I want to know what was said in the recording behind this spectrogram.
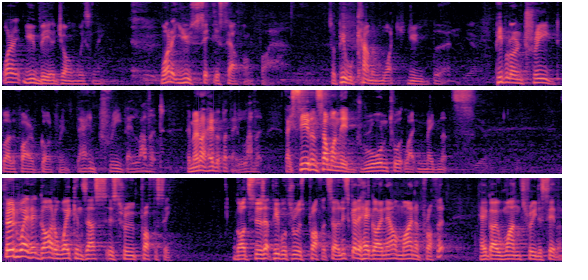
Why don't you be a John Wesley? Why don't you set yourself on fire so people come and watch you burn? People are intrigued by the fire of God, friends. They're intrigued, they love it. They may not have it, but they love it. They see it in someone, they're drawn to it like magnets. Third way that God awakens us is through prophecy. God stirs up people through his prophets. So let's go to Haggai now, a minor prophet. Haggai 1 3 to 7.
